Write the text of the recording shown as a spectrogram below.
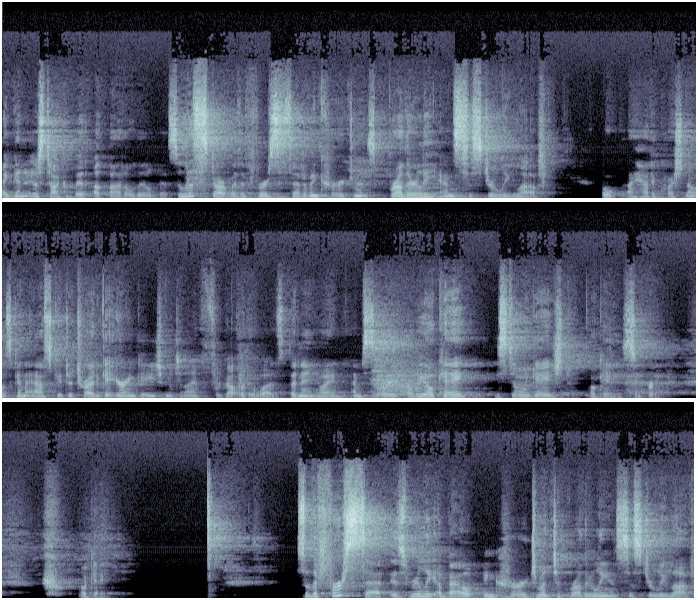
I'm going to just talk a bit about a little bit. So let's start with the first set of encouragements, brotherly and sisterly love. Oh, I had a question I was going to ask you to try to get your engagement, and I forgot what it was. But anyway, I'm sorry. Are we okay? You still engaged? Okay, super. Okay. So the first set is really about encouragement to brotherly and sisterly love.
